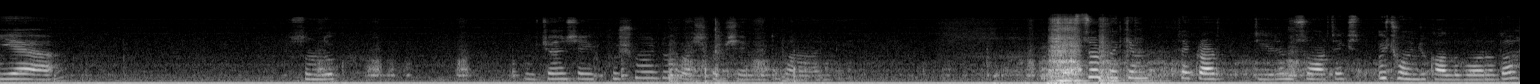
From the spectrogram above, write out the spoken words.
Yeah. Sunduk. Uçan şey kuş muydu başka bir şey miydi bana. Doktor Pekim tekrar diyelim Suartex 3 oyuncu kaldı bu arada.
